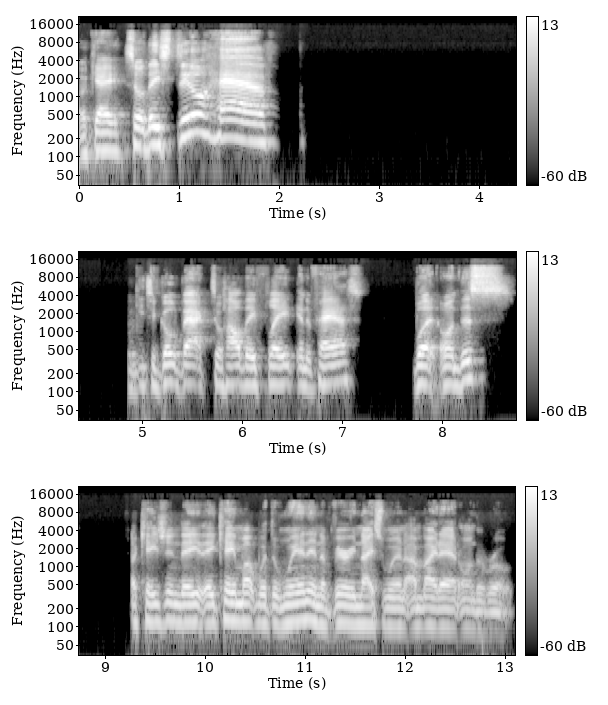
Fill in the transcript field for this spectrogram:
Okay, so they still have to go back to how they played in the past. But on this occasion, they they came up with the win and a very nice win, I might add, on the road.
